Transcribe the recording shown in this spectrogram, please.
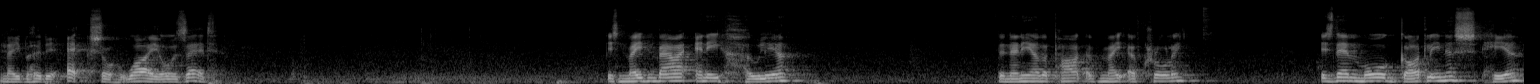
neighbourhood X or Y or Z. Is Maidenbower any holier than any other part of, of Crawley? Is there more godliness here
